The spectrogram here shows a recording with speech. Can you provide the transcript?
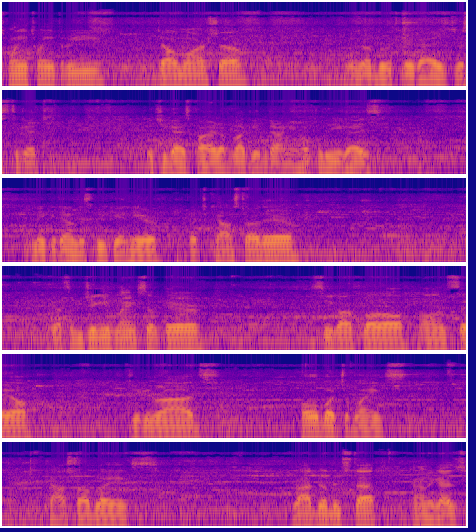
2023 Del Mar show. Here's our booth here, guys, just to get get you guys fired up about getting down here. Hopefully, you guys make it down this weekend here. Bunch of CalStar there. Got some jigging blanks up there. Seaguar Fluoro all on sale. Jigging rods. Whole bunch of blanks. CalStar blanks. Rod building stuff. Kind of guys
